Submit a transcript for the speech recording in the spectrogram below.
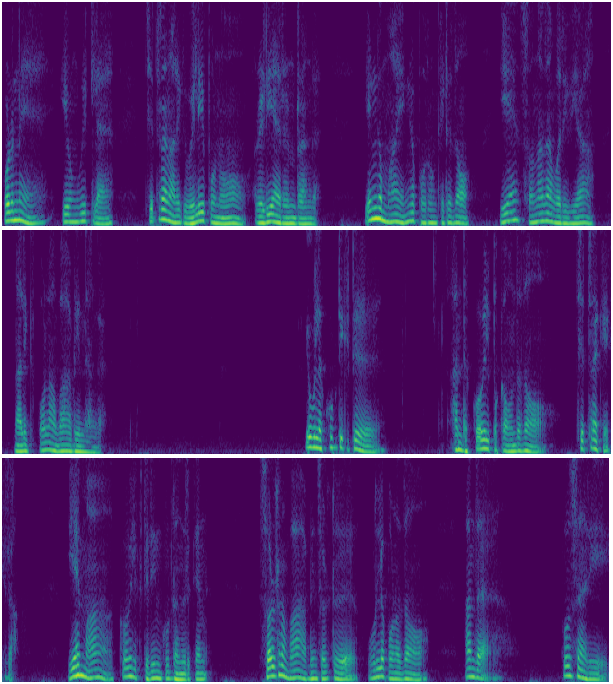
உடனே இவங்க வீட்டில் சித்ரா நாளைக்கு வெளியே போகணும் ரெடியாக இருன்றாங்க. எங்கம்மா எங்கே போகிறோம் கேட்டதும் ஏன் சொன்னால் தான் வருவியா? நாளைக்கு போகலாம் வா அப்படின்னாங்க. இவளை கூப்பிட்டுக்கிட்டு அந்த கோயில் பக்கம் வந்ததும் சித்ரா கேட்குறா ஏம்மா கோயிலுக்கு திடீர்னு கூப்பிட்டு வந்திருக்கேன்னு. சொல்கிறேன் வா அப்படின்னு சொல்லிட்டு உள்ளே போனதும் அந்த பூசாரி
